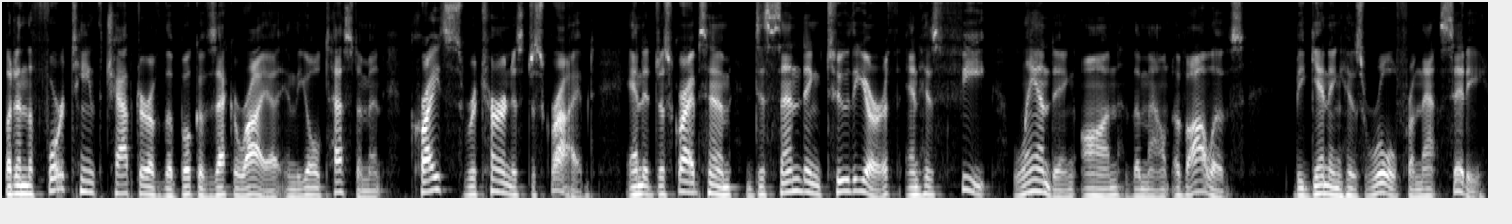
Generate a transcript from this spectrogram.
but in the 14th chapter of the book of Zechariah in the Old Testament, Christ's return is described, and it describes him descending to the earth and his feet landing on the Mount of Olives, beginning his rule from that city.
